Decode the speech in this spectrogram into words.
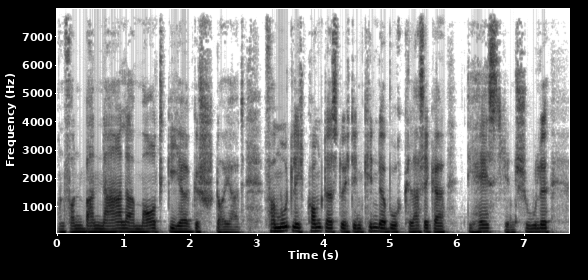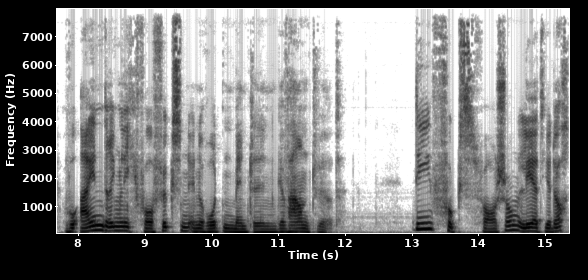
und von banaler Mordgier gesteuert. Vermutlich kommt das durch den Kinderbuchklassiker Die Häschenschule, wo eindringlich vor Füchsen in roten Mänteln gewarnt wird. Die Fuchsforschung lehrt jedoch,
